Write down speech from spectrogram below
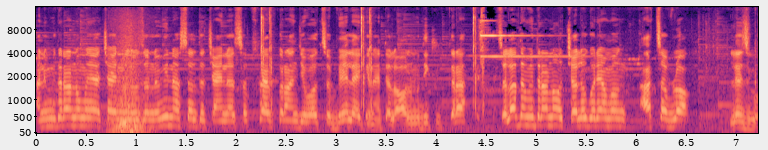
आणि मित्रांनो या चॅनलवर जर नवीन असेल तर चॅनल सबस्क्राईब करा आणि जेव्हाचं बेल ऐकन आहे त्याला ऑलमध्ये क्लिक करा. चला तर मित्रांनो चालू करूया मग. आजचा ब्लॉग लेट्स गो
